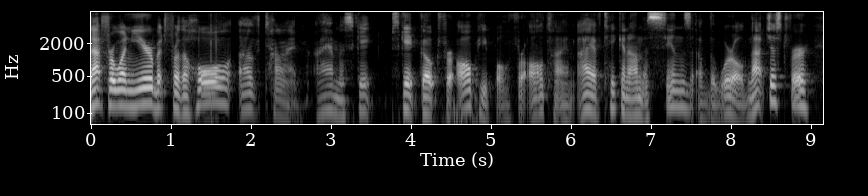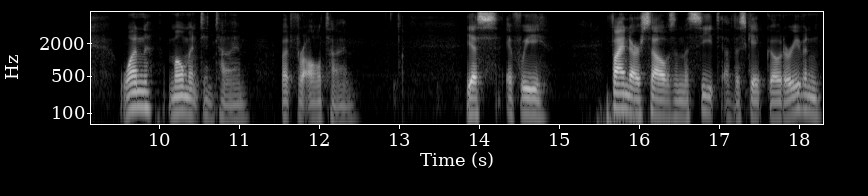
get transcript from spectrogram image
not for one year, but for the whole of time. I am the scape, scapegoat for all people, for all time. I have taken on the sins of the world, not just for one moment in time, but for all time. Yes, if we find ourselves in the seat of the scapegoat, or even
